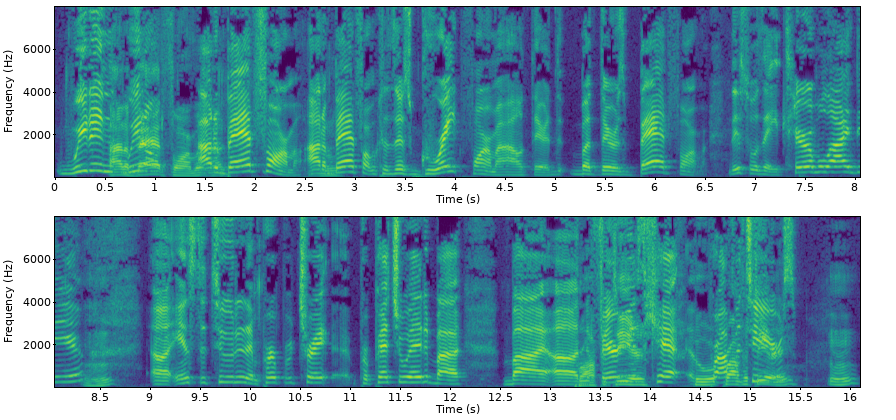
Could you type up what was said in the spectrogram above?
we didn't Out of we bad pharma, out of bad pharma, out of mm-hmm. bad pharma, because there's great pharma out there, but there's bad pharma. This was a terrible idea, mm-hmm. Uh, instituted and perpetrate, perpetuated by by uh, nefarious Profiteers ca- profiteers, profiteering.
